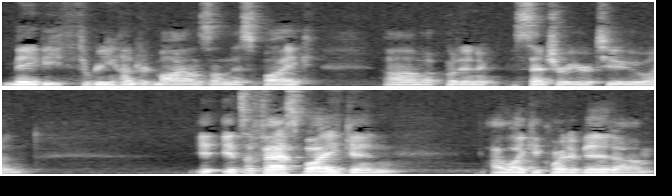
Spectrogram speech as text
maybe 300 miles on this bike. Um, I put in a century or two, and it, it's a fast bike, and I like it quite a bit. Um,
